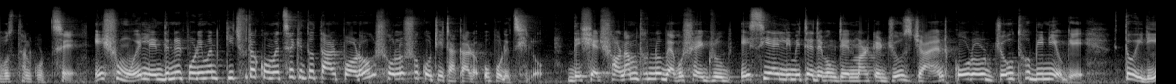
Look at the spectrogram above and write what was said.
অবস্থান করছে। এ সময় লেনদেনের পরিমাণ কিছুটা কমেছে, কিন্তু তারপরও ষোলোশো কোটি টাকার উপরে ছিল। দেশের স্বনামধন্য ব্যবসায়ী গ্রুপ এসিআই লিমিটেড এবং ডেনমার্কের জুস জায়ান্ট কোরোর যৌথ বিনিয়োগে তৈরি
